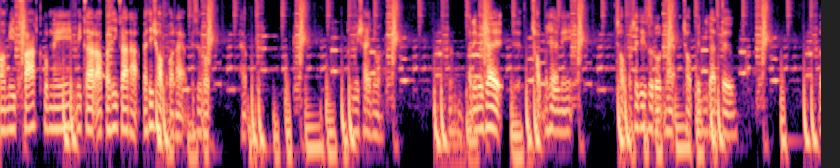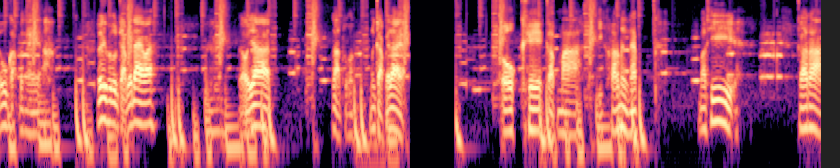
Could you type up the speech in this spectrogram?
อมีทรัคตรงนี้มีการเอาไปที่การไปที่ช็อปก่อนนะไปซื้อรถครับไม่ใช่นี่หว่าอันนี้ไม่ใช่ช็อปไม่ใช่อันนี้ช็อปไม่ใช่ที่ซื้อรถนะช็อปเป็นการเติม แล้วกูกลับยังไงเนี่ยเฮ้ยมันกลับไม่ได้วะเดี๋ยวญาตกลับก่อนมันกลับไม่ได้อะโอเคกลับมาอีกครั้งหนึ่งนะครับ มาที่ การาด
